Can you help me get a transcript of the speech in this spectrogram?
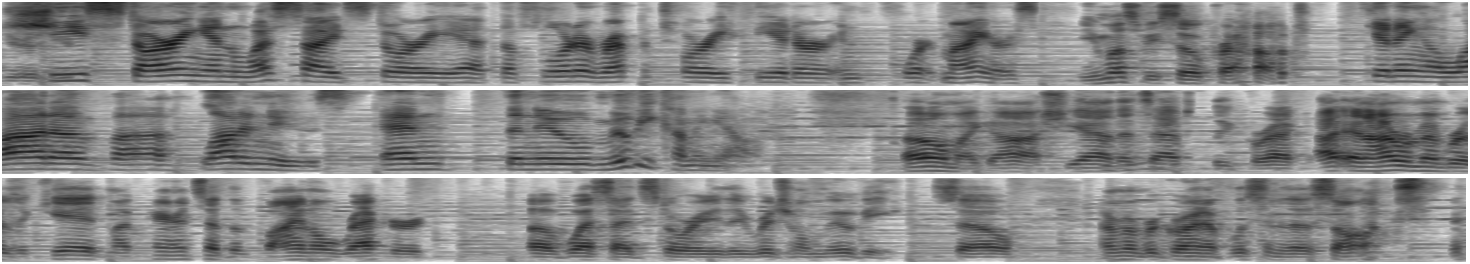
your- She's starring in West Side Story at the Florida Repertory Theater in Fort Myers, you must be so proud. getting a lot of uh, lot of news and the new movie coming out. Oh my gosh, yeah, that's Mhm. absolutely correct. I, and I remember as a kid, my parents had the vinyl record of West Side Story, the original movie. So I remember growing up listening to those songs. So,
